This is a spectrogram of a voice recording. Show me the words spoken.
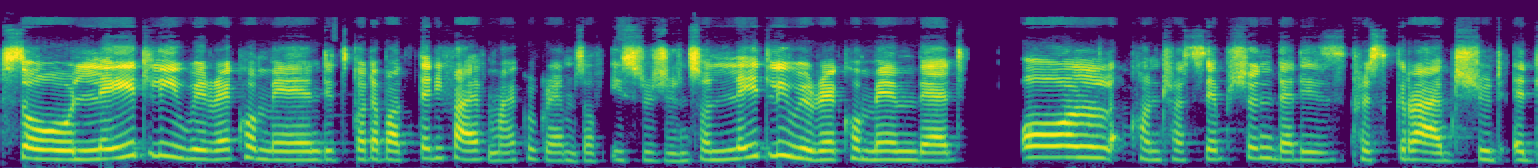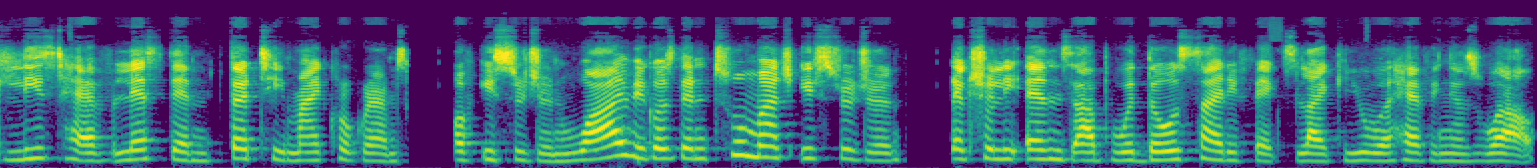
So lately we recommend it's got about 35 micrograms of estrogen. So lately we recommend that all contraception that is prescribed should at least have less than 30 micrograms of estrogen. Why? Because then too much estrogen actually ends up with those side effects like you were having as well.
